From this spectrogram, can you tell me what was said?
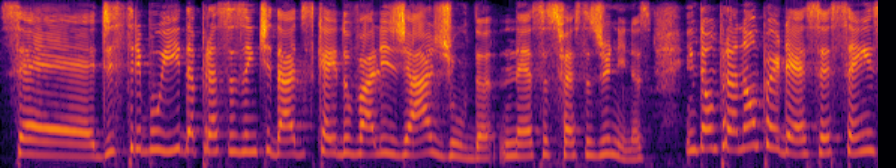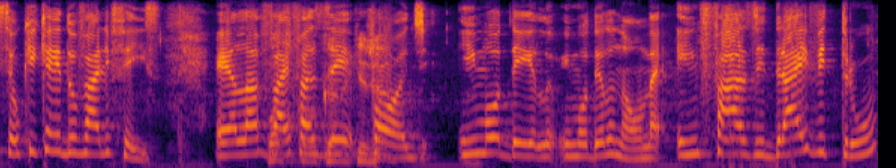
ser distribuída para essas entidades que a Eduvale já ajuda nessas festas juninas. Então, para não perder essa essência, o que, que a Eduvale fez? Ela Posso vai fazer, pode, em modelo, em modelo não, né? Em fase drive-thru.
